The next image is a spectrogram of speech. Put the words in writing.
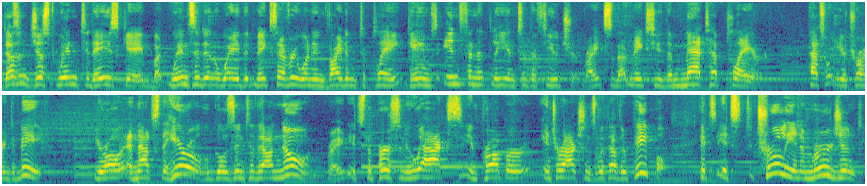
doesn't just win today's game, but wins it in a way that makes everyone invite him to play games infinitely into the future, right? So that makes you the meta player. That's what you're trying to be. You're all, and that's the hero who goes into the unknown, right? It's the person who acts in proper interactions with other people. It's, it's truly an emergent,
